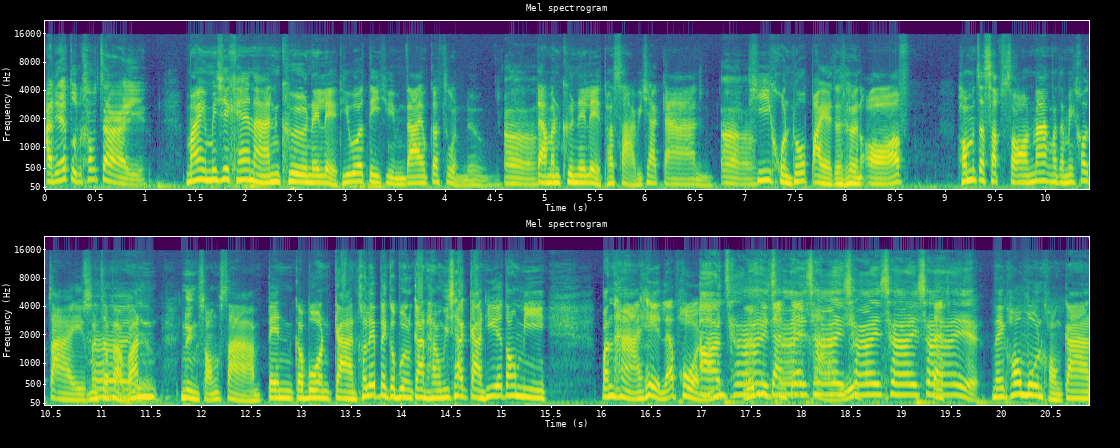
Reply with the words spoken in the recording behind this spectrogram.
อันเนี้ยตุนเข้าใจ ไม่ไม่ใช่แค่นั้นคือในเลทที่ว่าตีพิมพ์ได้ก็ส่วนหนึ่งอ่าแต่มันคือในเลทภาษาวิชาการอ่าที่คนทั่วไปอาจจะ turn off เพราะมันจะซับซ้อนมากมันจะไม่เข้าใจ มันจะแบบว่าหนึ่งสองสามเป็นกระบวนการเขาเรียกเป็นกระบวนการทางวิชาการที่จะต้องมีปัญหาเหตุและผลอ่าใช่แล้วมีการแก้ไขใช่ใช่ใช่ใช่แต่ใช่ในข้อมูลของการ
